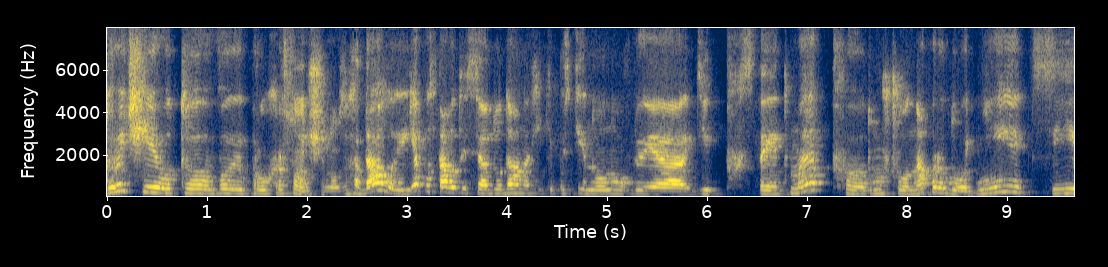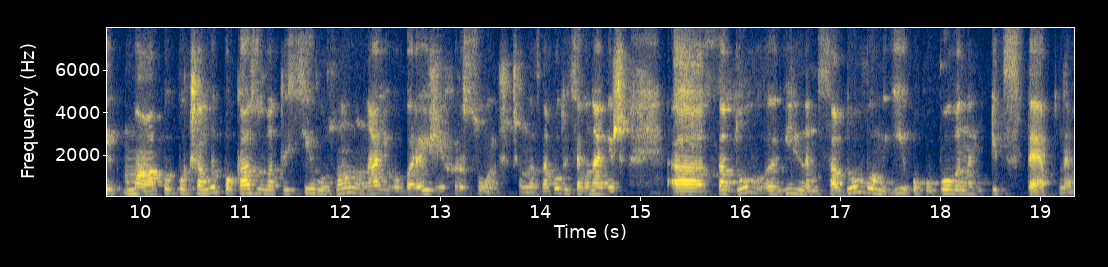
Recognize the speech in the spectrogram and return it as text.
До речі, от е, ви про Херсонщину згадали. Як ви ставитеся до даних, які постійно оновлює Deep State Map? Тому що напередодні ці мапи почали показувати сіру зону на лівобережжі Херсонщини. Знаходиться вона між е, садов, вільним садовим і окупованим підстепним.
